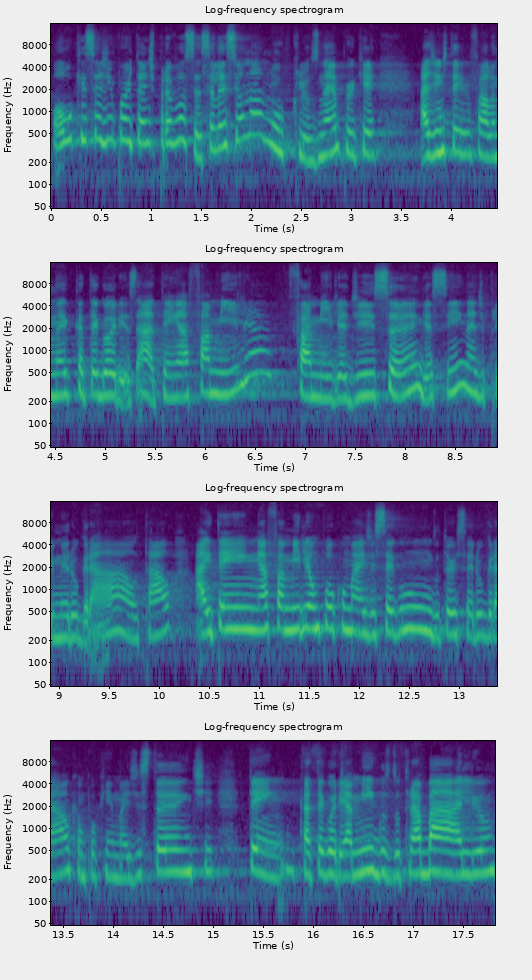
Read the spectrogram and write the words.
ou que seja importante para você. Seleciona núcleos, né? Porque a gente tem, fala né, categorias. Ah, tem a família, família de sangue, assim, né, de primeiro grau, tal. Aí tem a família um pouco mais de segundo, terceiro grau, que é um pouquinho mais distante. Tem categoria amigos do trabalho,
